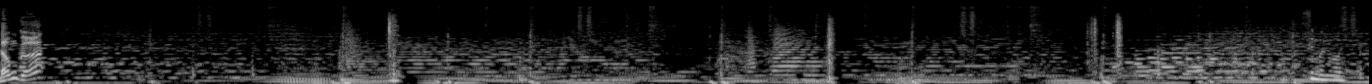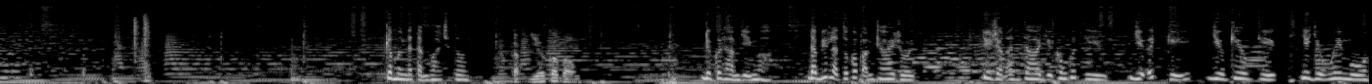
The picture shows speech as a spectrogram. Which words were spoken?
Đóng cửa. Xin mời ngồi. Cảm ơn đã tặng quà cho tôi. Cặp giữa có bông. Đừng có làm vậy mà. Đã biết là tôi có bạn trai rồi. Tuy rằng anh ta vừa không có tiền Vừa ích kỷ Vừa keo kiệt Vừa vừa quê mùa.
